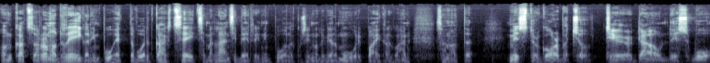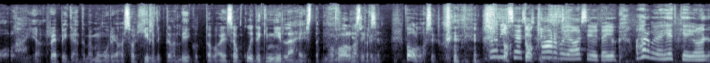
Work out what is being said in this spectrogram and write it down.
on katsoa Ronald Reaganin puhetta vuodet 87 Länsi-Berliinin puolella, kun siinä oli vielä muuri paikalla, kun hän sanoi, että Mr. Gorbachev, tear down this wall. Ja repikää tämä muuri alle. Se on hirvittävän liikuttavaa ja se on kuitenkin niin läheistä. No vollasitko se? Vollasin. Se on itse asiassa harvoja asioita, harvoja hetkiä, jolloin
